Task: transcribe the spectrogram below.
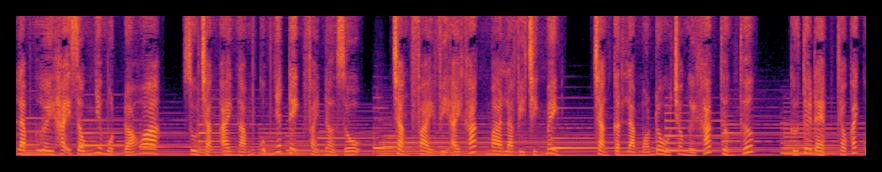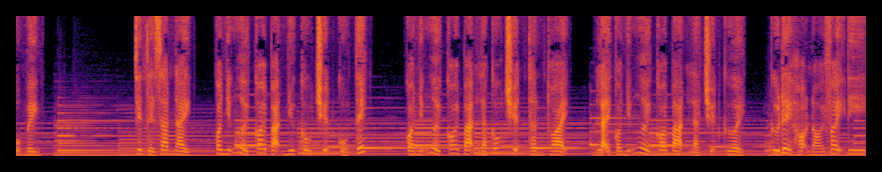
làm người hãy giống như một đóa hoa, dù chẳng ai ngắm cũng nhất định phải nở rộ, chẳng phải vì ai khác mà là vì chính mình, chẳng cần làm món đồ cho người khác thưởng thức, cứ tươi đẹp theo cách của mình. Trên thế gian này, có những người coi bạn như câu chuyện cổ tích, có những người coi bạn là câu chuyện thần thoại, lại có những người coi bạn là chuyện cười, cứ để họ nói vậy đi.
